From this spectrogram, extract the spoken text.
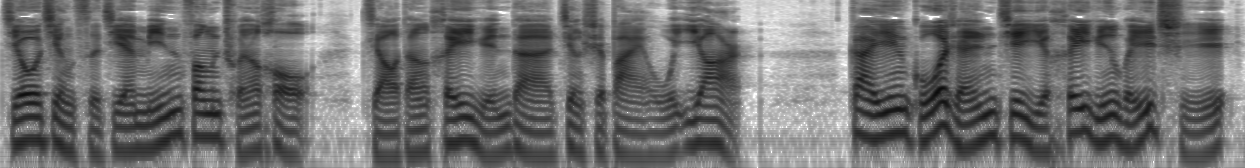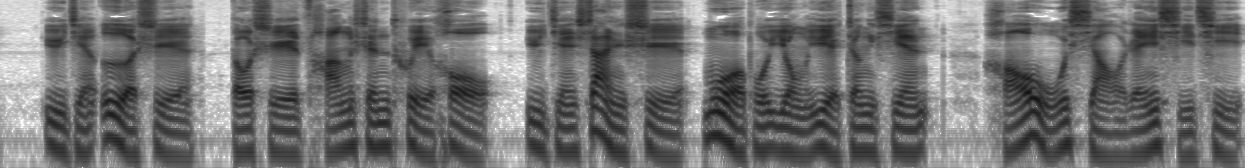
究竟此间民风淳厚，脚登黑云的竟是百无一二。盖因国人皆以黑云为耻，遇见恶事都是藏身退后；遇见善事，莫不踊跃争先，毫无小人习气。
